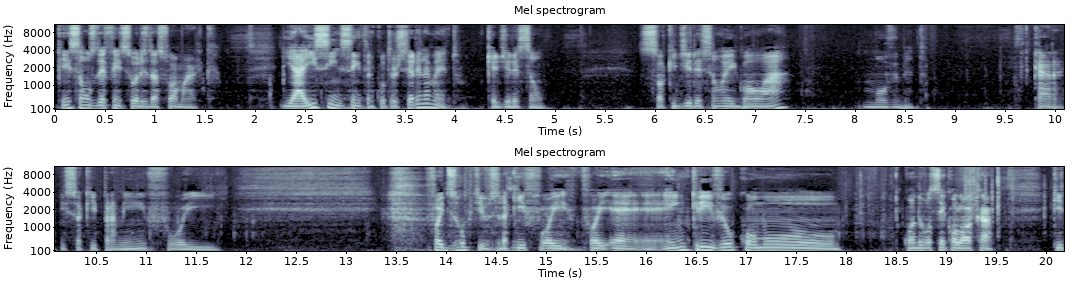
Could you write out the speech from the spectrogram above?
Quem são os defensores da sua marca? E aí sim você entra com o terceiro elemento, que é direção. Só que direção é igual a movimento. Cara, isso aqui para mim foi foi disruptivo. Isso daqui foi foi é, é, é, incrível como quando você coloca que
